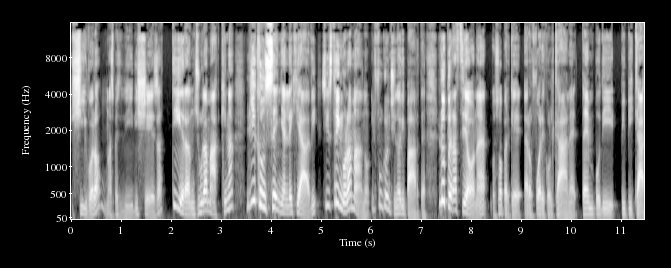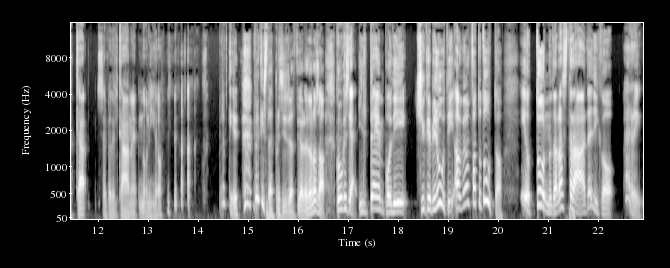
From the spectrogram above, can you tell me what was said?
scivolo, una specie di discesa, tirano giù la macchina, gli consegnano le chiavi, si stringono la mano, il furgoncino riparte. L'operazione, lo so perché ero fuori col cane, tempo di pipì cacca, sempre del cane, non io. Perché? Perché sta precisazione? Non lo so. Comunque sia, il tempo di 5 minuti avevamo fatto tutto. Io torno dalla strada e dico, Harry,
